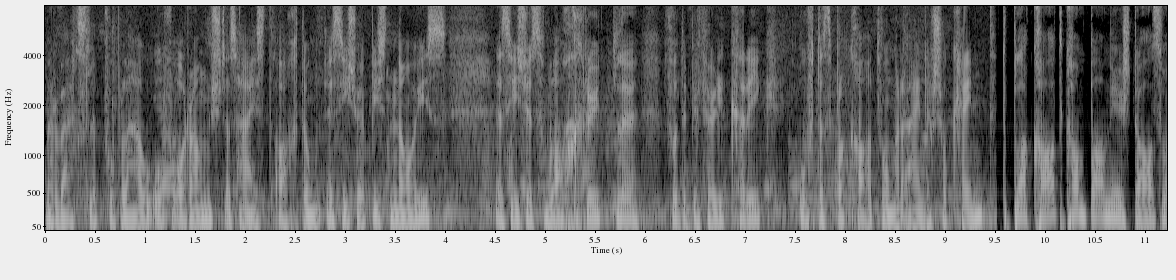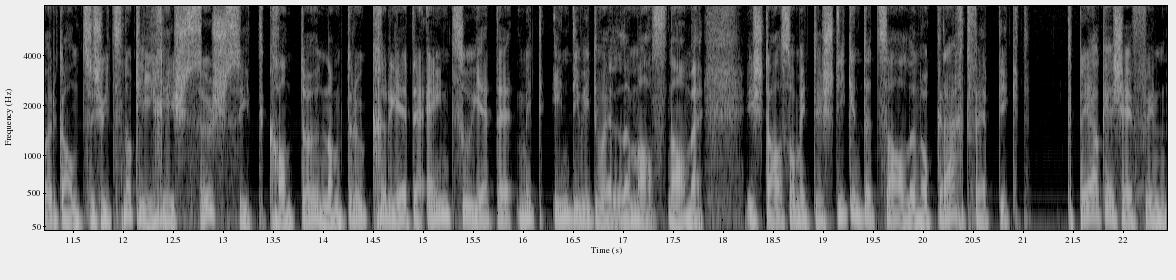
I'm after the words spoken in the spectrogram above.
Wir wechseln von Blau auf Orange. Das heißt, Achtung, es ist etwas Neues. Es ist ein Wachrütteln von der Bevölkerung auf das Plakat, das man eigentlich schon kennt. Die Plakatkampagne ist das, was in der ganzen Schweiz noch gleich ist. Sonst sind die Kantone am Drücker, jeder Einzel, jeder mit individuellen Massnahmen. Ist das so mit den steigenden Zahlen noch gerechtfertigt? Die BAG-Chefin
